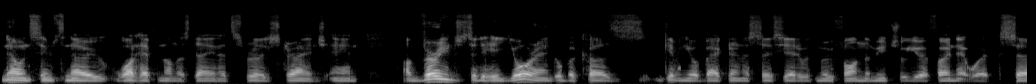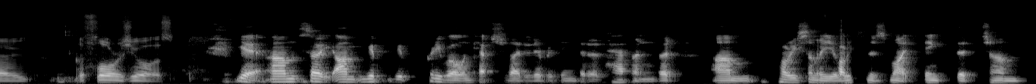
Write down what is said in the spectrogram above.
no one seems to know what happened on this day, and it's really strange. And I'm very interested to hear your angle because, given your background associated with MUFON, the Mutual UFO Network, so the floor is yours. Yeah, um, so um, you you pretty well encapsulated everything that had happened, but um, probably some of your listeners might think that um,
